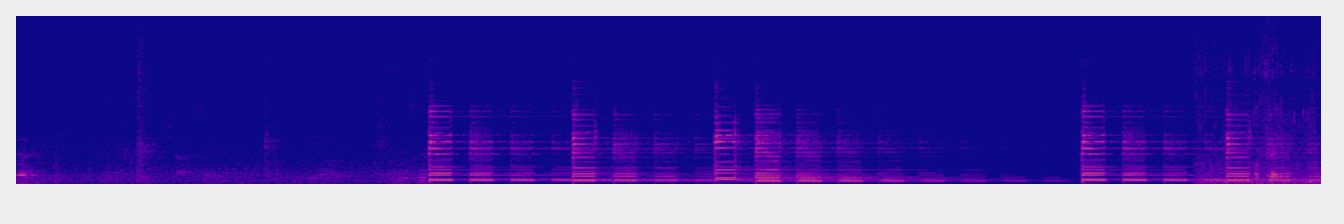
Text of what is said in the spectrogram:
Yeah. Tak. Okay.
